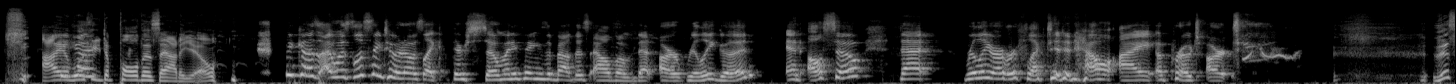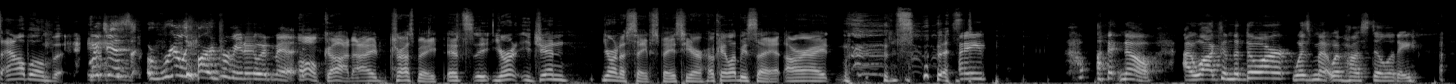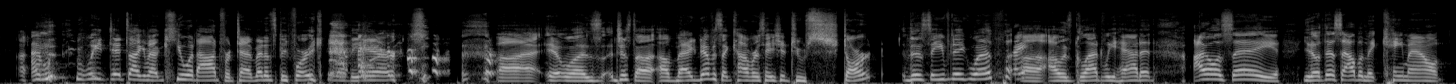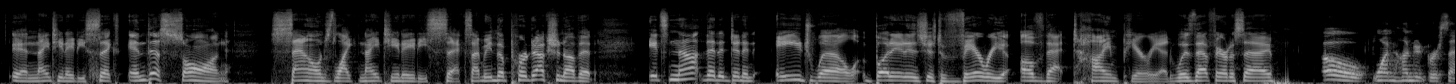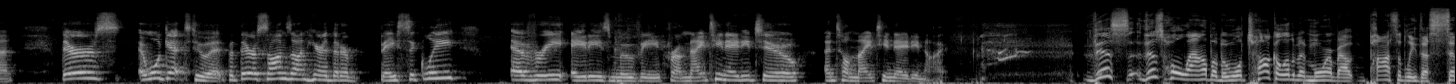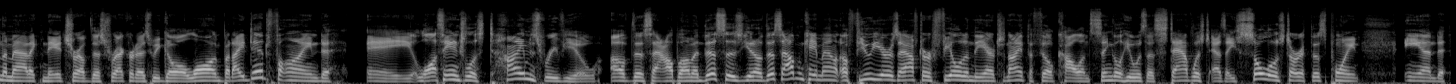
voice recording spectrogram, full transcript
I am Because- looking to pull this out of you. because I was listening to it and I was like, there's so many things about this album that are really good and also that really are reflected in how I approach art, This album, which is really hard for me to admit. oh God, I trust me. It's you're Jen. You're in a safe space here. Okay, let me say it. All right. I, I no, I walked in the door, was met with hostility. I'm we did talk about QAnon for 10 minutes before we came on the air. uh, it was just a, a magnificent conversation to start this evening with. Right. Uh, I was glad we had it. I will say, you know, this album, it came out in 1986, and this song sounds like 1986. I mean, the production of it. It's not that it didn't age well, but it is just very of that time period. Was that fair to say? Oh, 100%. There's, and we'll get to it, but there are songs on here that are basically every 80s movie from 1982 until 1989. this this whole album and we'll talk a little bit more about possibly the cinematic nature of this record as we go along but i did find a los angeles times review of this album. And this is you know this album came out a few years after feel it in the air tonight the phil collins single. He was established as a solo star at this point and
